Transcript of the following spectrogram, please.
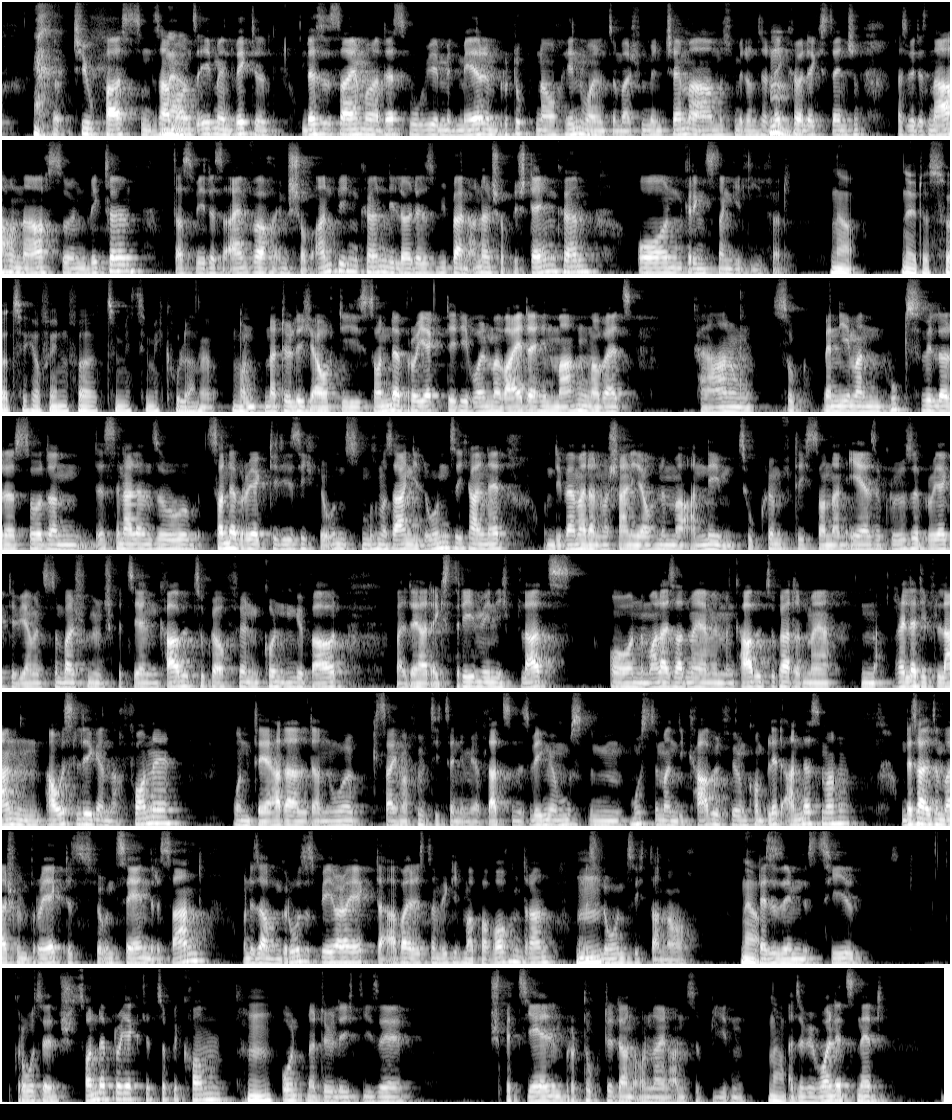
Tube passt und das haben ja. wir uns eben entwickelt. Und das ist einmal das, wo wir mit mehreren Produkten auch hinwollen, zum Beispiel mit Gemma Arms, mit unserer hm. Leg Curl Extension, dass wir das nach und nach so entwickeln, dass wir das einfach im Shop anbieten können, die Leute das wie bei einem anderen Shop bestellen können und kriegen es dann geliefert. Ja. Ne, das hört sich auf jeden Fall ziemlich, ziemlich cool an. Ja. Und ja. natürlich auch die Sonderprojekte, die wollen wir weiterhin machen, aber jetzt keine Ahnung, so, wenn jemand Hooks will oder so, dann, das sind halt dann so Sonderprojekte, die sich für uns, muss man sagen, die lohnen sich halt nicht. Und die werden wir dann wahrscheinlich auch nicht mehr annehmen zukünftig, sondern eher so größere Projekte. Wir haben jetzt zum Beispiel einen speziellen Kabelzug auch für einen Kunden gebaut, weil der hat extrem wenig Platz. Und normalerweise hat man ja, wenn man einen Kabelzug hat, hat man ja einen relativ langen Ausleger nach vorne und der hat halt dann nur, sag ich mal, 50 cm Platz und deswegen musste, musste man die Kabelführung komplett anders machen. Und das ist halt zum Beispiel ein Projekt, das ist für uns sehr interessant und ist auch ein großes Projekt, da arbeitet es dann wirklich mal ein paar Wochen dran und es Mhm. lohnt sich dann auch. Ja. Das ist eben das Ziel, große Sonderprojekte zu bekommen Hm. und natürlich diese speziellen Produkte dann online anzubieten. Ja. Also wir wollen jetzt nicht,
